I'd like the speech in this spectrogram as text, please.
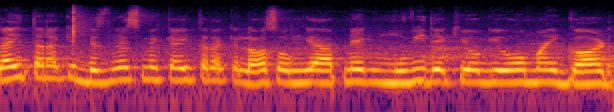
कई तरह के बिज़नेस में कई तरह के लॉस होंगे। आपने एक मूवी देखी होगी ओ माई गॉड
